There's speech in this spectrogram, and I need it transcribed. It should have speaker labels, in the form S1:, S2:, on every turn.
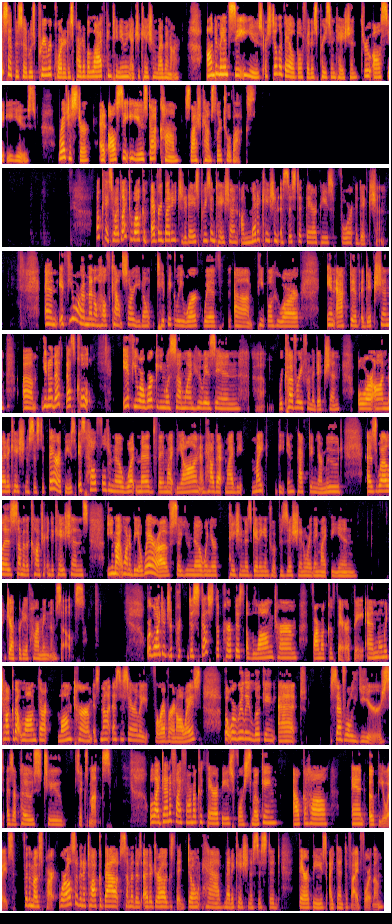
S1: this episode was pre-recorded as part of a live continuing education webinar. On-demand ceus are still available for this presentation through all ceus register at allceus.com slash counselor toolbox. Okay so i'd like to welcome everybody to today's presentation on medication assisted therapies for addiction. And if you are a mental health counselor you don't typically work with um, people who are in active addiction um, you know that that's cool. If you are working with someone who is in uh, recovery from addiction or on medication assisted therapies it's helpful to know what meds they might be on and how that might be might be impacting their mood as well as some of the contraindications you might want to be aware of so you know when your patient is getting into a position where they might be in jeopardy of harming themselves we're going to discuss the purpose of long-term pharmacotherapy. And when we talk about long long term it's not necessarily forever and always but we're really looking at several years as opposed to six months. We'll identify pharmacotherapies for smoking alcohol and opioids for the most part. We're also going to talk about some of those other drugs that don't have medication assisted therapies identified for them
